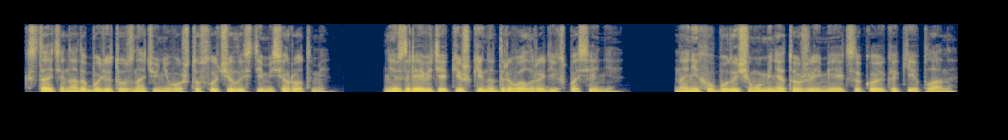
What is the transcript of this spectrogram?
Кстати, надо будет узнать у него, что случилось с теми сиротами. Не зря ведь я кишки надрывал ради их спасения. На них в будущем у меня тоже имеются кое-какие планы.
